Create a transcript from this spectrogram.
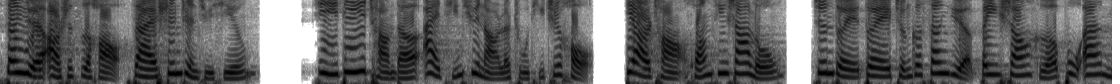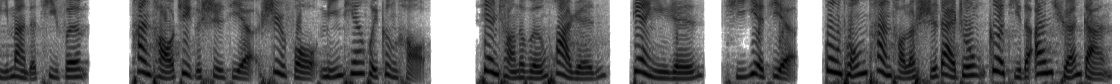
三月二十四号在深圳举行。继第一场的“爱情去哪儿了”主题之后，第二场“黄金沙龙”针对对整个三月悲伤和不安弥漫的气氛。探讨这个世界是否明天会更好。现场的文化人、电影人、企业界共同探讨了时代中个体的安全感、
